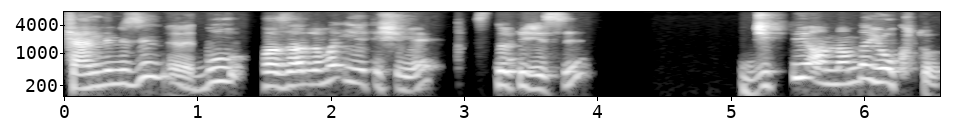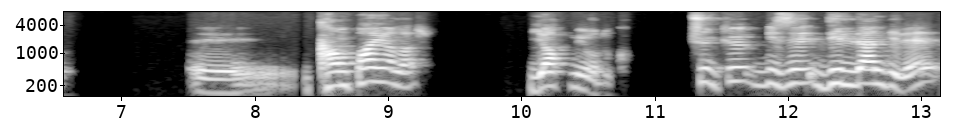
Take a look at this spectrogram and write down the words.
Kendimizin evet. bu pazarlama iletişimi stratejisi ciddi anlamda yoktu. E, kampanyalar yapmıyorduk. Çünkü bizi dilden dile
